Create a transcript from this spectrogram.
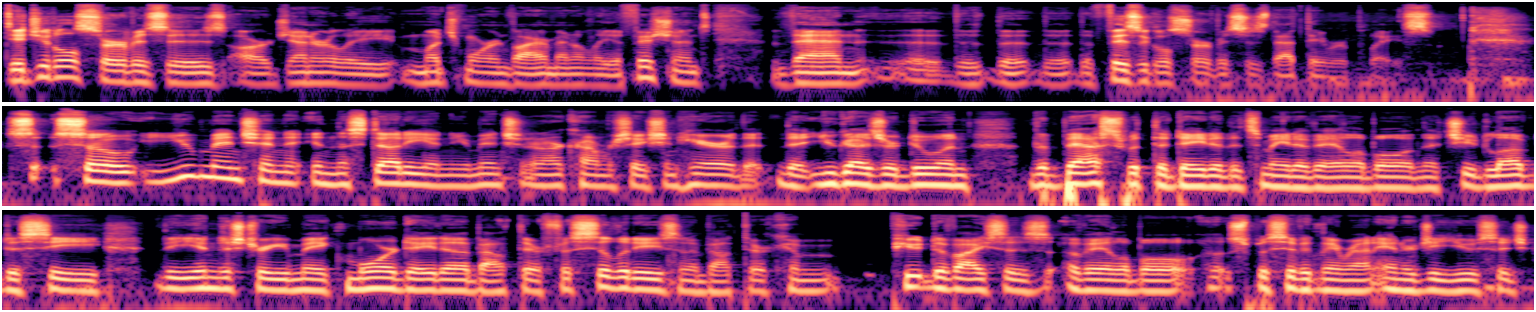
digital services are generally much more environmentally efficient than uh, the, the, the, physical services that they replace. So, so, you mentioned in the study, and you mentioned in our conversation here that, that you guys are doing the best with the data that's made available, and that you'd love to see the industry make more data about their facilities and about their com- compute devices available specifically around energy usage,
